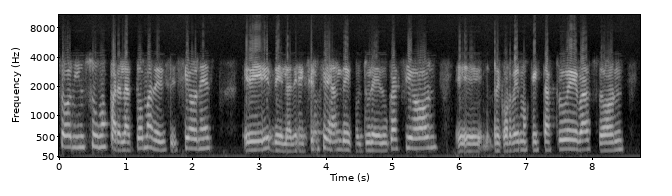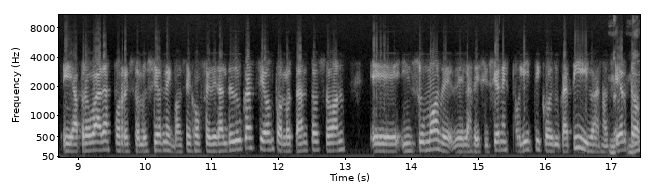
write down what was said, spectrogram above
son insumos para la toma de decisiones eh, de la Dirección General de Cultura y Educación. Eh, recordemos que estas pruebas son aprobadas por resolución del Consejo Federal de Educación, por lo tanto son eh, insumos de, las decisiones político-educativas, ¿no es cierto?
